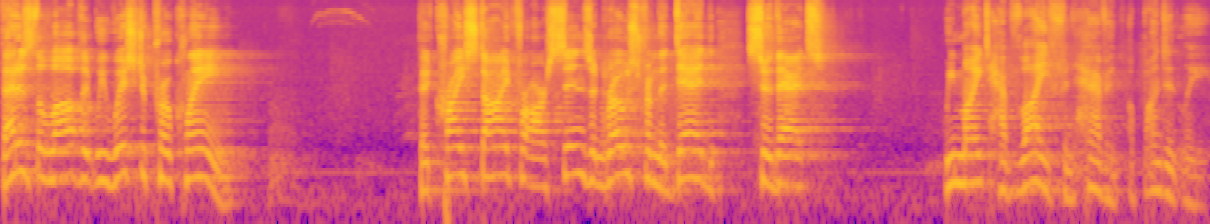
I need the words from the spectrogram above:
That is the love that we wish to proclaim. That Christ died for our sins and rose from the dead so that we might have life and have it abundantly.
